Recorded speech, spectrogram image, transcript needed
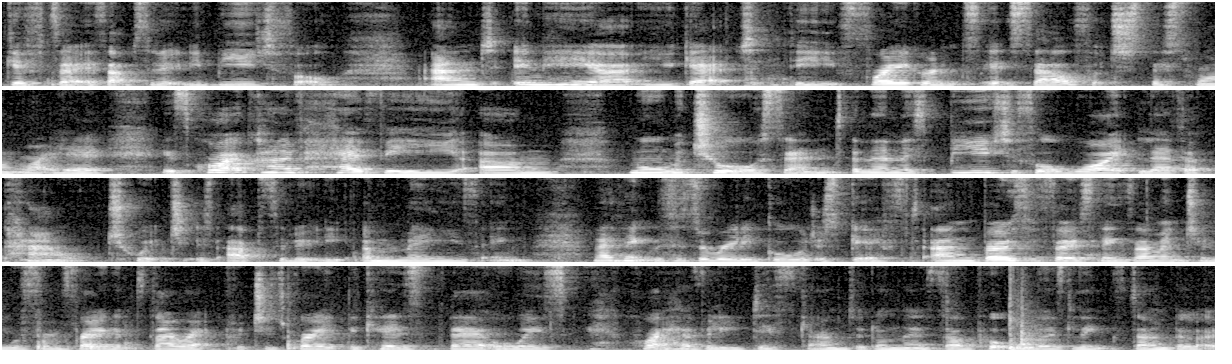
gift set is absolutely beautiful and in here you get the fragrance itself which is this one right here. It's quite a kind of heavy um, more mature scent. And then this beautiful white leather pouch which is absolutely amazing. And I think this is a really gorgeous gift. And both of those things I mentioned were from Fragrance Direct which is great because they're always quite heavily discounted on there. So I'll put all those links down below.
